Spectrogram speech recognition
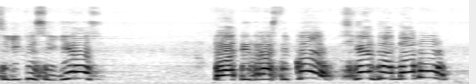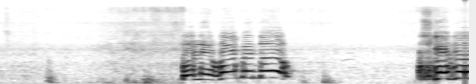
ψυχικής υγείας, το αντιδραστικό σχέδιο νόμου, το λεγόμενο σχέδιο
